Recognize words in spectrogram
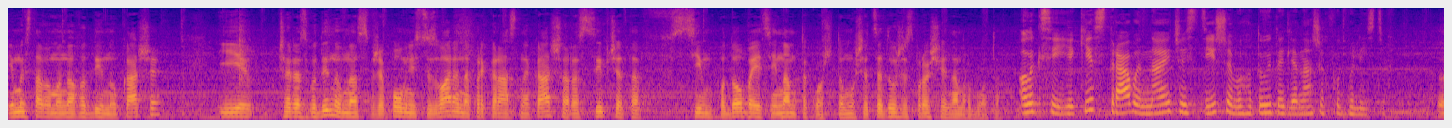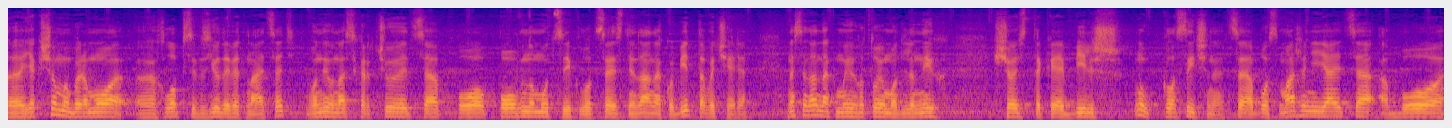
І ми ставимо на годину каші, і через годину в нас вже повністю зварена прекрасна каша, розсипчата, всім подобається і нам також, тому що це дуже спрощує нам роботу. Олексій, які страви найчастіше ви готуєте для наших футболістів? Е, Якщо ми беремо е, хлопців з Ю-19, вони у нас харчуються по повному циклу: це сніданок, обід та вечеря. На сніданок ми готуємо для них щось таке більш ну, класичне: це або смажені яйця, або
